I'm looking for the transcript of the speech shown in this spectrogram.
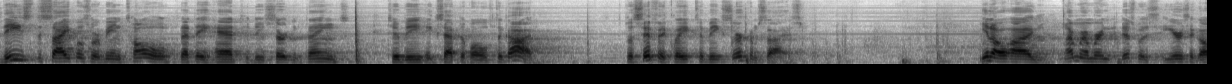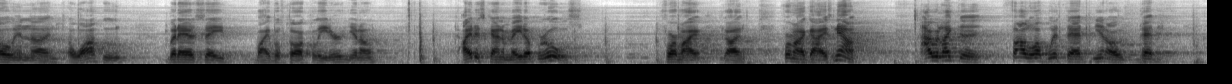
These disciples were being told that they had to do certain things to be acceptable to God, specifically to be circumcised. You know, I, I remember this was years ago in uh, Oahu, but as a Bible talk leader, you know, I just kind of made up rules for my uh, for my guys. Now, I would like to follow up with that. You know that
